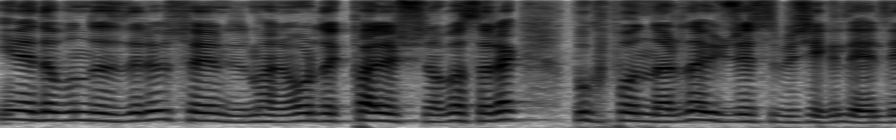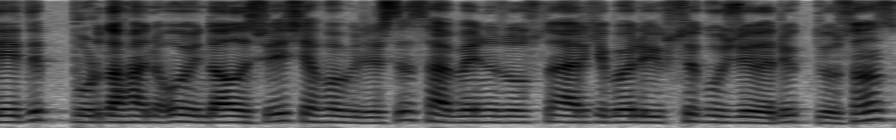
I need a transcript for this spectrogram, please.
yine de bunu da sizlere bir söyleyeyim dedim. Hani oradaki paylaş tuşuna basarak bu kuponları da ücretsiz bir şekilde elde edip burada hani oyunda alışveriş yapabilirsiniz. Haberiniz olsun. Eğer ki böyle yüksek UC'leri yüklüyorsanız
